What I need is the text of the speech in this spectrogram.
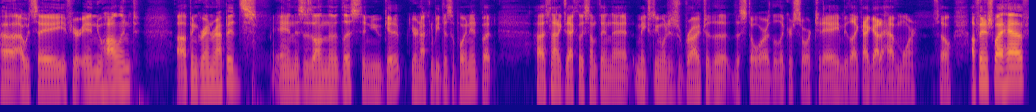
uh, I would say if you're in New Holland, up in Grand Rapids, and this is on the list and you get it, you're not going to be disappointed. But uh, it's not exactly something that makes me want to just drive to the, the store, the liquor store today and be like, I got to have more. So I'll finish what I have.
